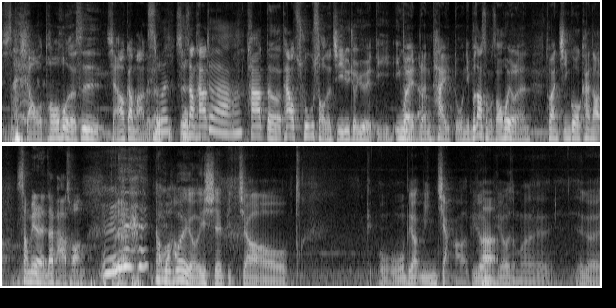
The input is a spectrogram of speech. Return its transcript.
什么小偷，或者是想要干嘛的人，事实上他对啊，他的他要出手的几率就越低，因为人太多，你不知道什么时候会有人突然经过，看到上面的人在爬窗，对啊，那搞不好。会不会有一些比较，我我比较明讲啊，比如说、啊比如说什么那个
